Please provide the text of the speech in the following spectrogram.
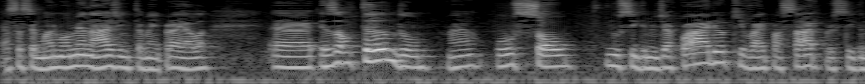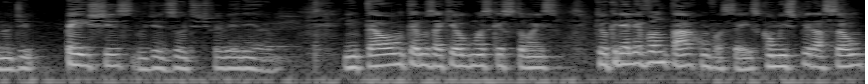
essa semana uma homenagem também para ela, é, exaltando né, o Sol no signo de Aquário, que vai passar para o signo de Peixes no dia 18 de fevereiro. Então, temos aqui algumas questões que eu queria levantar com vocês como inspiração,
